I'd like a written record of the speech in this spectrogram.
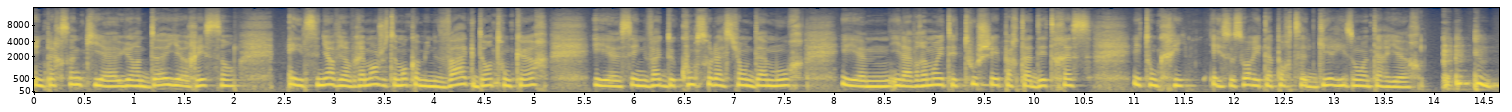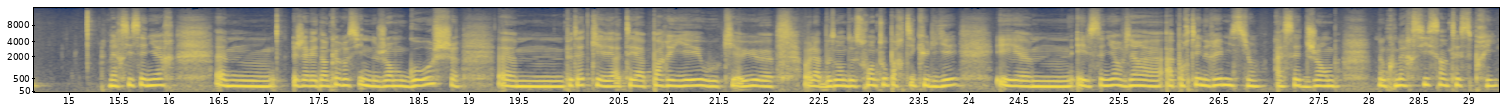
une personne qui a eu un deuil récent. Et le Seigneur vient vraiment justement comme une vague dans ton cœur. Et euh, c'est une vague de consolation, d'amour. Et il a vraiment été touché par ta détresse et ton cri. Et ce soir, il t'apporte cette guérison intérieure. Merci Seigneur. Euh, j'avais d'un cœur aussi une jambe gauche, euh, peut-être qui a été appareillée ou qui a eu euh, besoin de soins tout particuliers. Et, et, le Seigneur vient apporter une rémission à cette jambe. Donc merci Saint-Esprit.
